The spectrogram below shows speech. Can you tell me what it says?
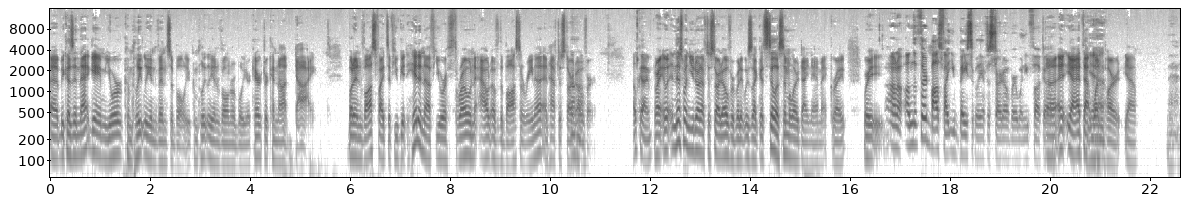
uh, because in that game you're completely invincible, you're completely invulnerable, your character cannot die. But in boss fights, if you get hit enough, you are thrown out of the boss arena and have to start Uh-huh. over. okay Right. In this one, you don't have to start over, but it was like it's still a similar dynamic, right? Where I don't know. On the third boss fight, you basically have to start over when you fuck up. uh, yeah, at that Yeah. one part, yeah. Man.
